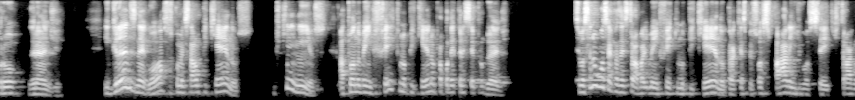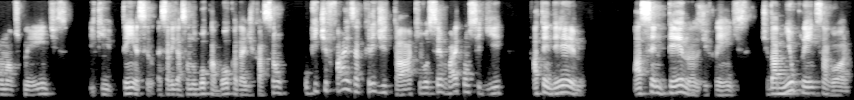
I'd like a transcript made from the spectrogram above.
pro grande. E grandes negócios começaram pequenos, pequenininhos, atuando bem feito no pequeno para poder crescer para o grande. Se você não consegue fazer esse trabalho bem feito no pequeno, para que as pessoas falem de você e te tragam novos clientes e que tenha essa ligação do boca a boca da indicação, o que te faz acreditar que você vai conseguir atender a centenas de clientes, te dar mil clientes agora.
